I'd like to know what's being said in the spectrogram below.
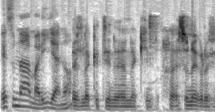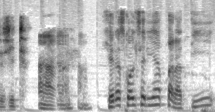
es una amarilla, ¿no? Es la que tiene Anakin. es una gruesecita. Ajá. Geras, ¿cuál sería para ti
